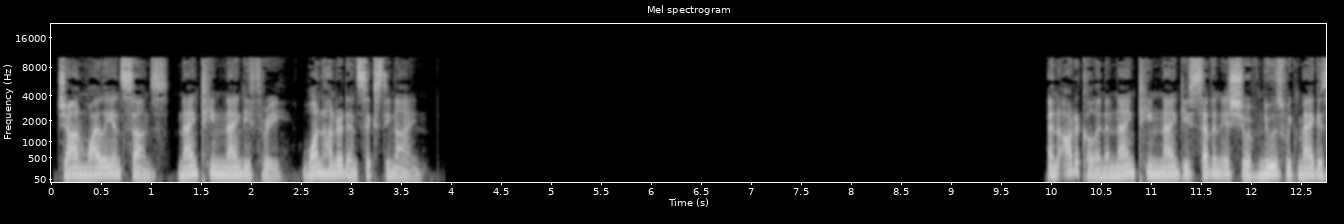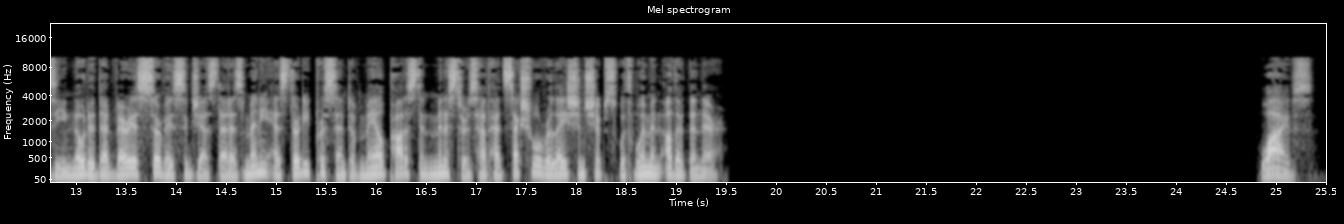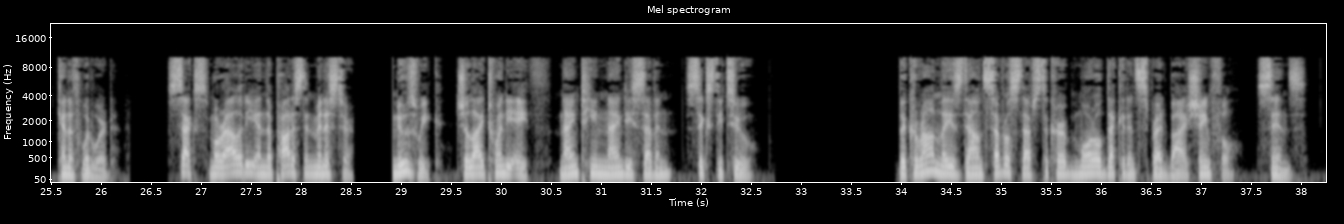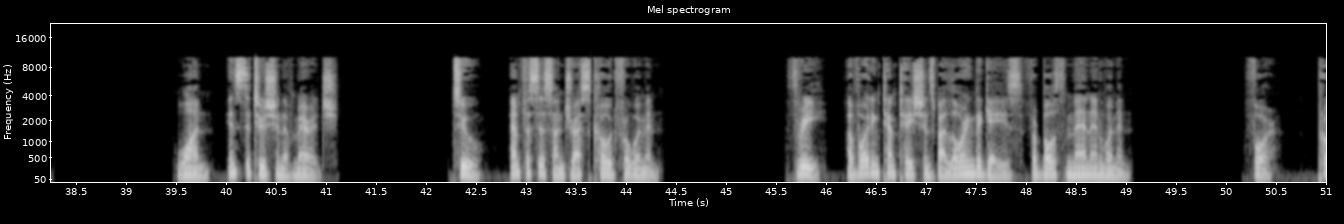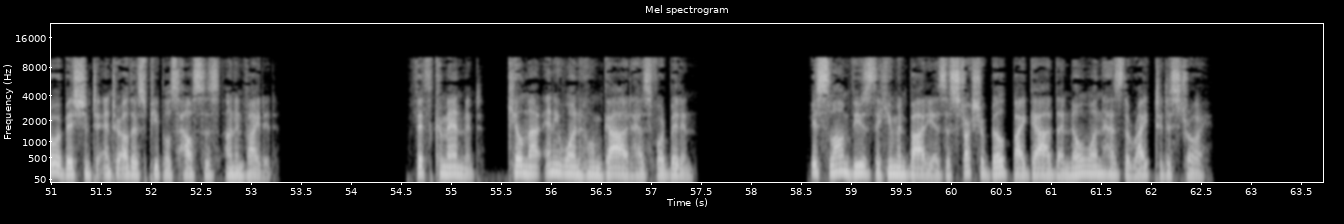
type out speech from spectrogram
John Wiley and Sons, 1993, 169. An article in a 1997 issue of Newsweek magazine noted that various surveys suggest that as many as 30% of male Protestant ministers have had sexual relationships with women other than their wives. Kenneth Woodward. Sex, Morality, and the Protestant Minister. Newsweek, July 28, 1997, 62. The Quran lays down several steps to curb moral decadence spread by shameful sins, 1. Institution of marriage. 2. Emphasis on dress code for women. 3. Avoiding temptations by lowering the gaze for both men and women. 4. Prohibition to enter others people's houses uninvited. Fifth commandment kill not anyone whom God has forbidden. Islam views the human body as a structure built by God that no one has the right to destroy.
